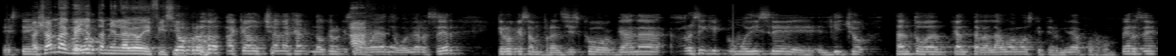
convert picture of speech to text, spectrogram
Este, a Sean McVay yo también la veo difícil. Yo, pero a Kyle Shanahan no creo que se lo ah. vayan a volver a hacer. Creo que San Francisco gana. Ahora sí que, como dice el dicho, tanto canta al agua más que termina por romperse.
